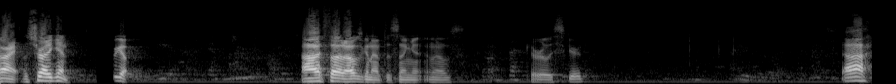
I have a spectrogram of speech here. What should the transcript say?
All right, let's try it again. Here we go. I thought I was going to have to sing it, and I was got really scared. Ah.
